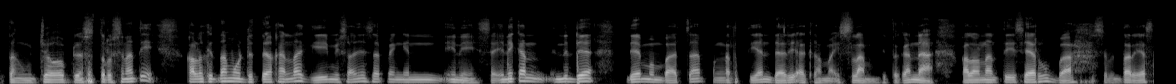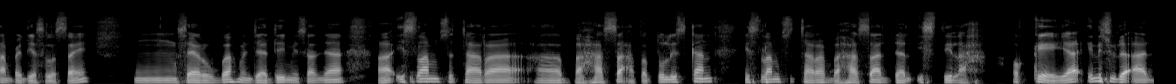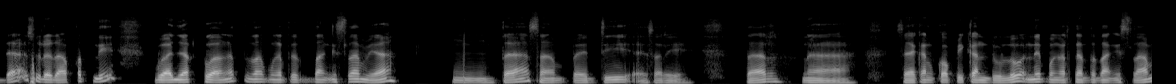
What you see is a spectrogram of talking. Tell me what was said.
tanggung jawab dan seterusnya. Nanti kalau kita mau detailkan lagi, misalnya saya pengen ini, saya ini kan ini dia dia membaca pengertian dari agama Islam gitu kan. Nah, kalau nanti saya rubah sebentar ya sampai dia selesai, hmm, saya rubah menjadi misalnya uh, Islam secara uh, bahasa atau tuliskan Islam secara bahasa dan istilah. Oke ya, ini sudah ada, sudah dapat nih banyak banget tentang pengertian tentang Islam ya. Hmm, ta sampai di eh sorry. Ntar. Nah, saya akan kopikan dulu ini pengertian tentang Islam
